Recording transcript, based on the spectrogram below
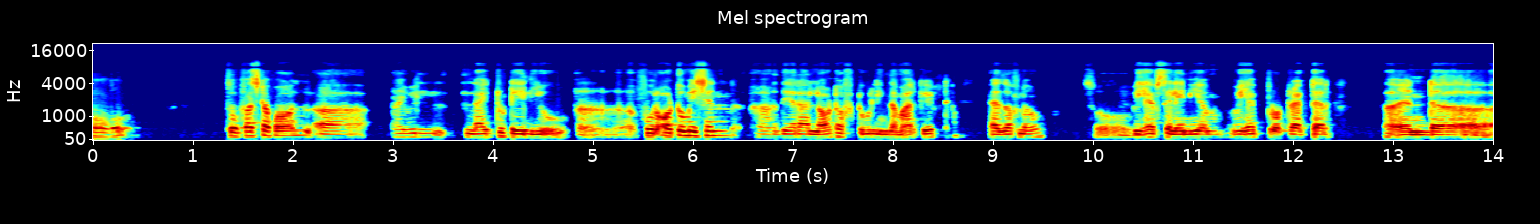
So, so first of all, uh, I will like to tell you uh, for automation, uh, there are a lot of tool in the market as of now. So we have Selenium, we have Protractor, and uh,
